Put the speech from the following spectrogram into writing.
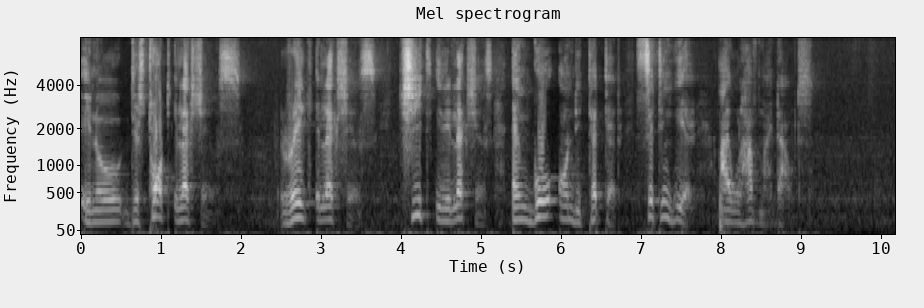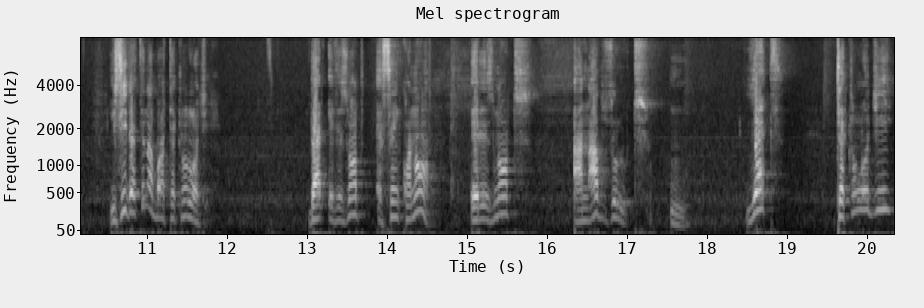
you know, distort elections, rig elections, cheat in elections, and go undetected, sitting here, I will have my doubts. You see, the thing about technology, that it is not a sine qua non, it is not an absolute. Yet, technology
